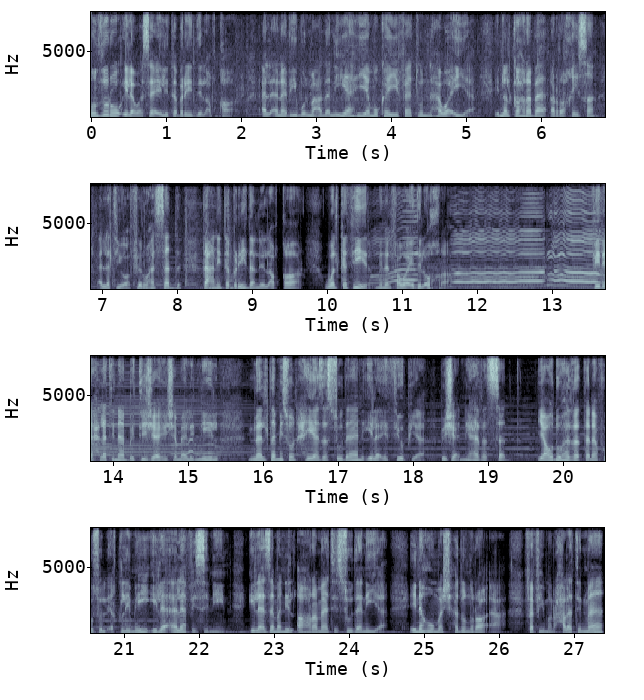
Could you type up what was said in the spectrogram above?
انظروا إلى وسائل تبريد الأبقار. الأنابيب المعدنية هي مكيفات هوائية. إن الكهرباء الرخيصة التي يوفرها السد تعني تبريدا للأبقار والكثير من الفوائد الأخرى. في رحلتنا باتجاه شمال النيل نلتمس انحياز السودان إلى إثيوبيا بشأن هذا السد. يعود هذا التنافس الإقليمي إلى آلاف السنين إلى زمن الأهرامات السودانية. إنه مشهد رائع. ففي مرحلة ما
